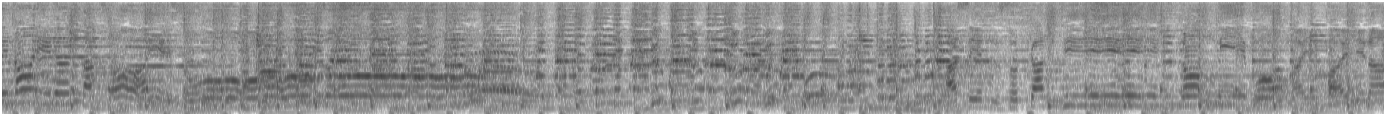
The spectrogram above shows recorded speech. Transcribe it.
ยน้อยเดินตามซอยโซโซอาสิ้นสุดกันทีน้องมีผัวใหม่ไปนา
